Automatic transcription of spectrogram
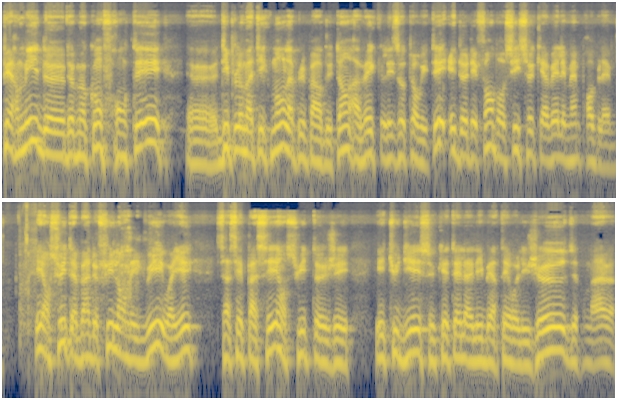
permis de, me confronter euh, diplomatiquement la plupart du temps avec les autorités et de défendre aussi ceux qui avaient les mêmes problèmes. Et ensuite, eh ben, de fil en aiguille, vous voyez, ça s'est passé. Ensuite, euh, j'ai étudié ce qu'était la liberté religieuse. On m'a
